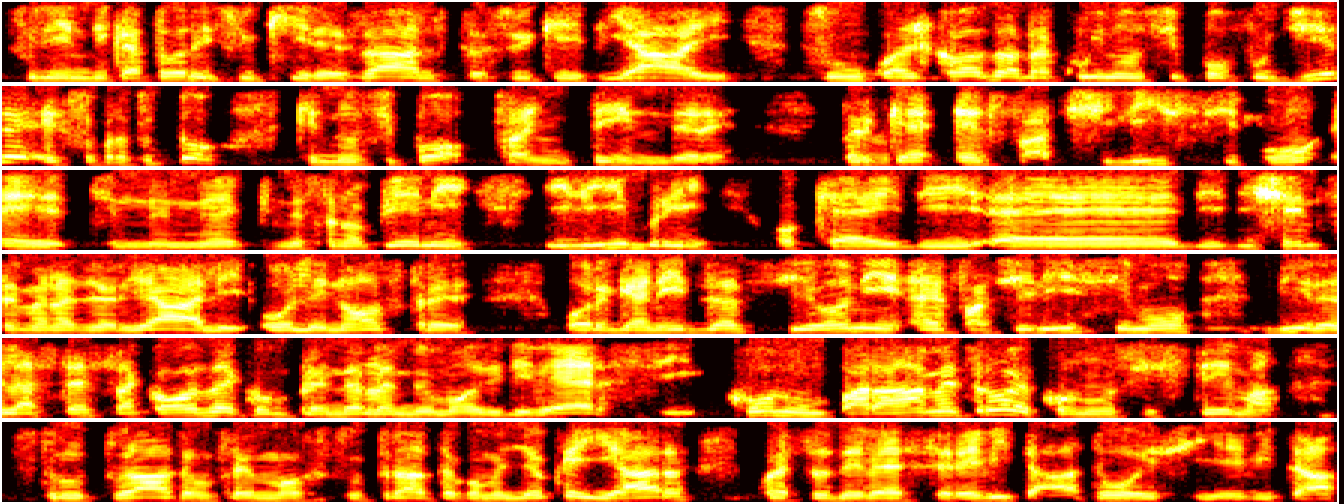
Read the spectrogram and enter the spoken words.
sugli indicatori, sui key result, sui KPI, su un qualcosa da cui non si può fuggire e soprattutto che non si può fraintendere perché è facilissimo e ne, sono pieni i libri okay, di, eh, di, di, scienze manageriali o le nostre organizzazioni, è facilissimo dire la stessa cosa e comprenderla in due modi diversi. Con un parametro e con un sistema strutturato, un framework strutturato come gli OKR, questo deve essere evitato e si evita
